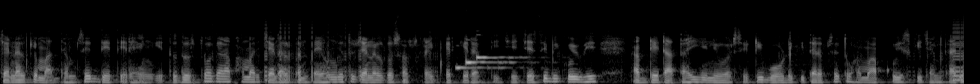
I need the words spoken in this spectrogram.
चैनल के माध्यम से देते रहेंगे। तो दोस्तों, अगर आप हमारे चैनल पर नए होंगे तो चैनल को सब्सक्राइब करके रख दीजिए। जैसे भी कोई भी अपडेट आता है यूनिवर्सिटी बोर्ड की तरफ़ से तो हम आपको इसकी जानकारी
